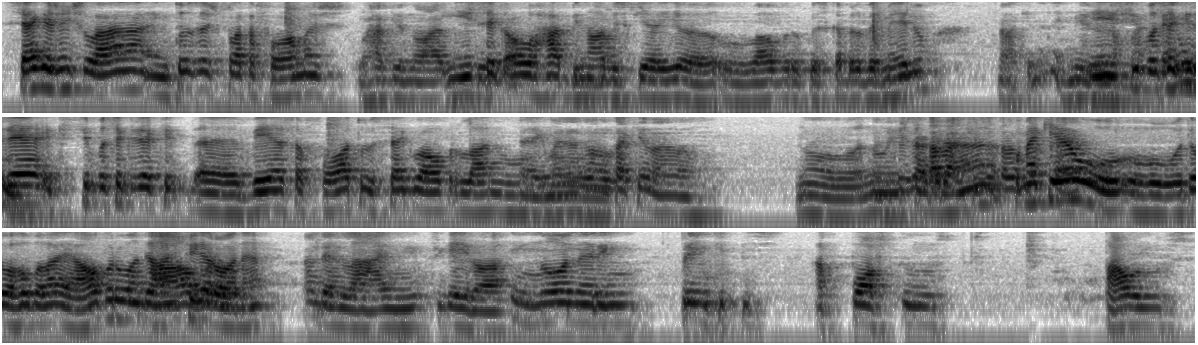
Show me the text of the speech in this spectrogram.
Segue a gente lá em todas as plataformas. O Rabinov. E segue o Rabinovski aí, ó, o Álvaro com esse cabelo vermelho. Não, aqui não é vermelho. E não, se você um- quiser, que- se você quiser que, é, ver essa foto, segue o Álvaro lá no, Segue, mas no, não tá aqui não. no, no já Instagram. aqui Como é que é o, o, o teu arroba lá? É Álvaro Underline Álvaro. Figueiró, né? Underline, Figueiró, in honorem, príncipes, apóstolos, Paulos.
